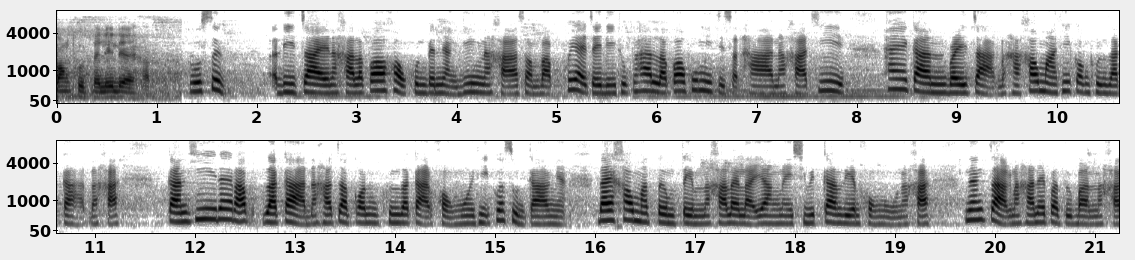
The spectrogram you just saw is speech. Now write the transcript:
กองทุนไปเรื่อยๆครับ รู้สึกดีใจนะคะ แล้วก็ขอบคุณเป็นอย่างยิ่งนะคะสำหรับผู้ใหญ่ใจดีทุกท่าน แล้วก็ผู้มีจิตศรัทธานะคะที่ให้การบริจาคนะคะเข้ามาที่กองทุนสากาศนะคะ การที่ได้รับสกาศนะคะ จากกองทุนสกาศของมูลที่เพื่อศูนย์กลางเนี่ยได้เข้ามาเติมเต็มนะคะ หลาย ๆ อย่างในชีวิตการเรียนของหนูนะคะ เนื่องจากนะคะในปัจจุบันนะคะ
